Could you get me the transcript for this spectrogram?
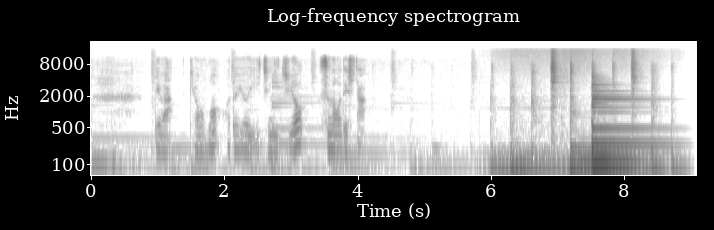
では今日も程よい一日をスノーでした。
